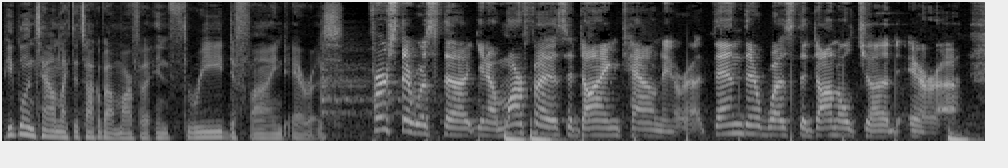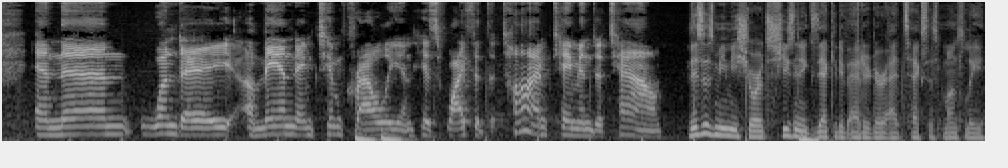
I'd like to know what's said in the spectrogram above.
People in town like to talk about Marfa in three defined eras. First, there was the, you know, Marfa is a dying town era. Then there was the Donald Judd era. And then one day, a man named Tim Crowley and his wife at the time came into town. This is Mimi Swartz. She's an executive editor at Texas Monthly,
